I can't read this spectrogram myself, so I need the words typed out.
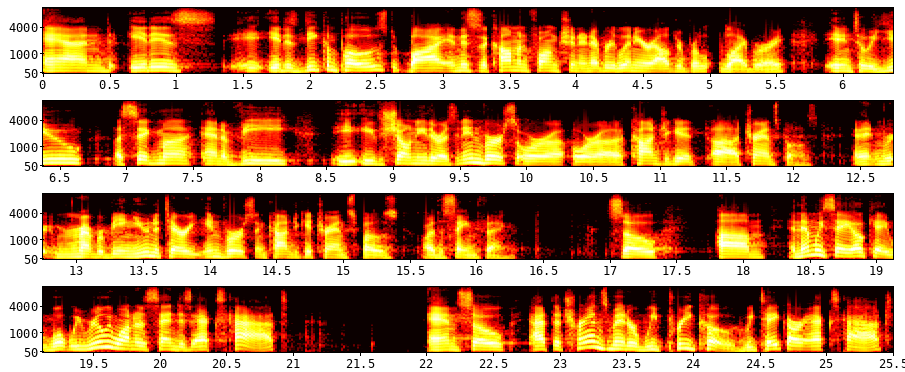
and it is, it is decomposed by, and this is a common function in every linear algebra library, into a U, a sigma, and a V, either shown either as an inverse or a, or a conjugate uh, transpose. And remember, being unitary, inverse and conjugate transpose are the same thing. So, um, and then we say, okay, what we really wanted to send is x hat. And so at the transmitter, we pre-code. We take our x hat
